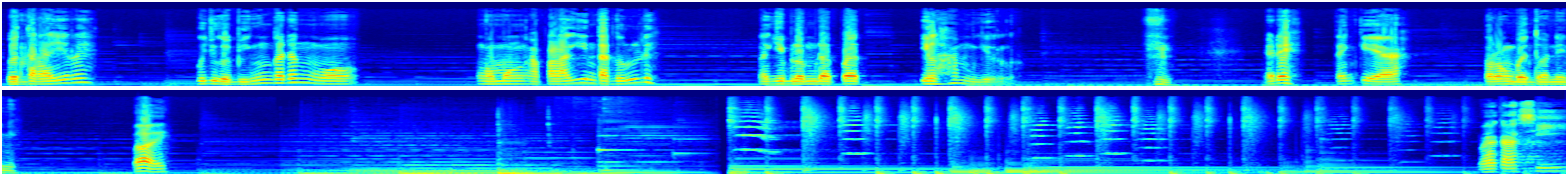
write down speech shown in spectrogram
Sebentar aja lah gue juga bingung kadang mau ngomong apa lagi ntar dulu deh lagi belum dapat ilham gitu loh ya deh thank you ya tolong bantuan ini bye Makasih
